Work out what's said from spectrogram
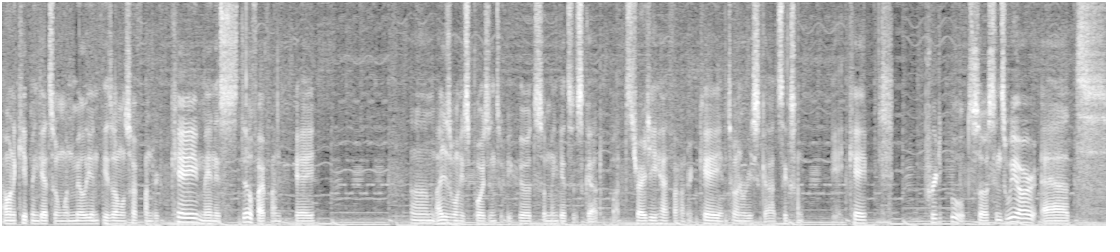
I want to keep Mangetsu on 1 million. He's almost 500k. Main is still 500k. Um, I just want his poison to be good, so gets his got but Strategy had 500k and Toneri's got 608k. Pretty cool. So since we are at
